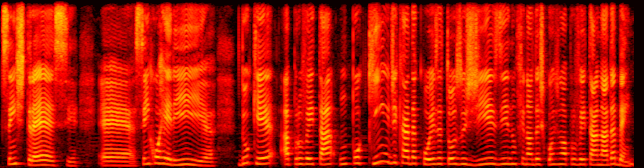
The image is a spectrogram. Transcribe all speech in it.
sem estresse, é, sem correria, do que aproveitar um pouquinho de cada coisa todos os dias e no final das contas não aproveitar nada bem.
